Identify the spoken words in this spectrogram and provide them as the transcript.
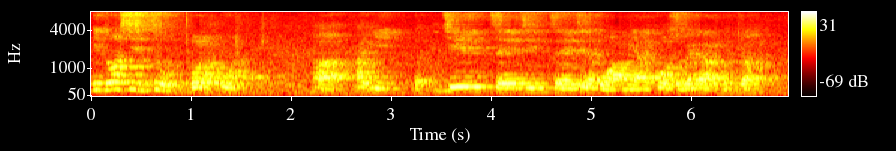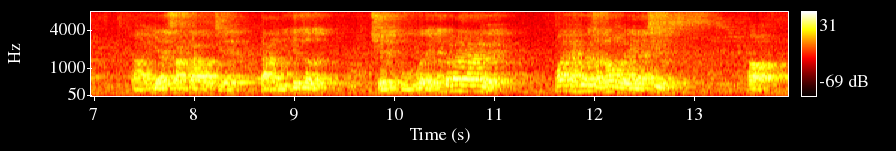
伊拄啊信主无偌久啦。啊！啊，伊真济真济即个活命故事要甲人分享。啊，伊也参加有一个单位叫做全福会，你敢捌听过？我听过传统会举手。哦，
